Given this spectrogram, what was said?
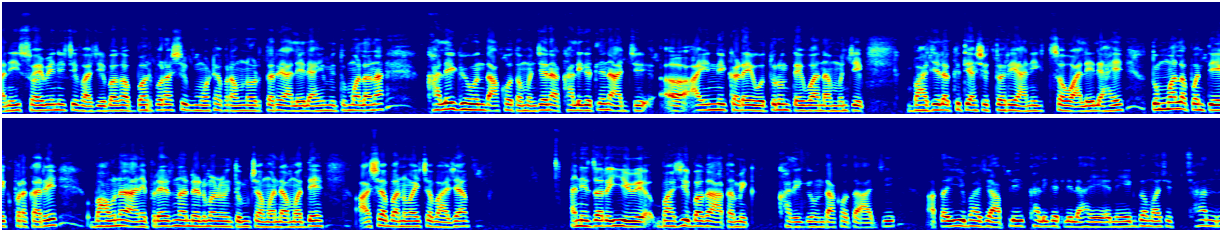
आणि सोयाबीनची भाजी बघा भरपूर अशी मोठ्या प्रमाणावर तरी आलेली आहे. मी तुम्हाला ना खाली घेऊन दाखवतो. म्हणजे ना खाली घेतली ना आजी आईंनी कढई उतरून तेव्हा ना म्हणजे भाजीला किती अशी तरी आणि चव आलेली आहे. तुम्हाला पण ती एक प्रकारे भावना आणि प्रेरणा निर्माण होईल तुमच्या मनामध्ये. अशा बनवायच्या भाज्या. आणि जर ही भाजी बघा आता मी खाली घेऊन दाखवतो आजी. आता ही भाजी आपली खाली घेतलेली आहे आणि एकदम अशी छान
